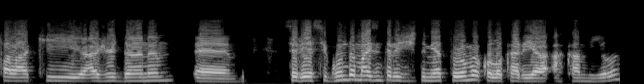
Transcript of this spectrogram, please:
falar que a Jordana é, seria a segunda mais inteligente da minha turma. Eu colocaria a Camila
